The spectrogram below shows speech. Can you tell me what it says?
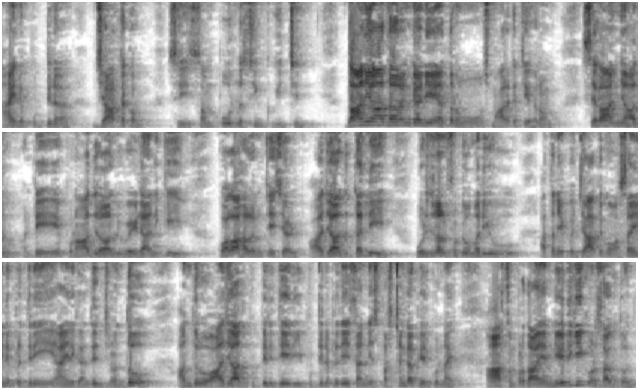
ఆయన పుట్టిన జాతకం శ్రీ సంపూర్ణ సింగ్కు ఇచ్చింది. దాని ఆధారంగానే అతను స్మారక చిహ్నం శిలాన్యాలు అంటే పునాదిరాళ్ళు వేయడానికి కోలాహలం చేశాడు. ఆజాద్ తల్లి ఒరిజినల్ ఫోటో మరియు అతని యొక్క జాతకం అసలైన ప్రతిని ఆయనకు అందించడంతో అందులో ఆజాద్ పుట్టిన తేదీ పుట్టిన ప్రదేశాన్ని స్పష్టంగా పేర్కొన్నాయి. ఆ సంప్రదాయం నేటికీ కొనసాగుతోంది.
